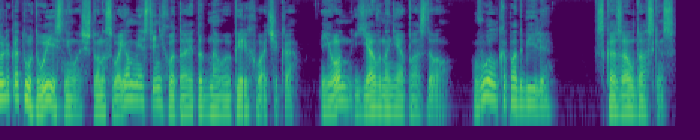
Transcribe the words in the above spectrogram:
Только тут выяснилось, что на своем месте не хватает одного перехватчика, и он явно не опаздывал. «Волка подбили», — сказал Даскинс.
